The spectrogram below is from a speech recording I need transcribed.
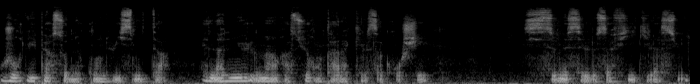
Aujourd'hui, personne ne conduit Smita. Elle n'a nulle main rassurante à laquelle s'accrocher si ce n'est celle de sa fille qui la suit.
